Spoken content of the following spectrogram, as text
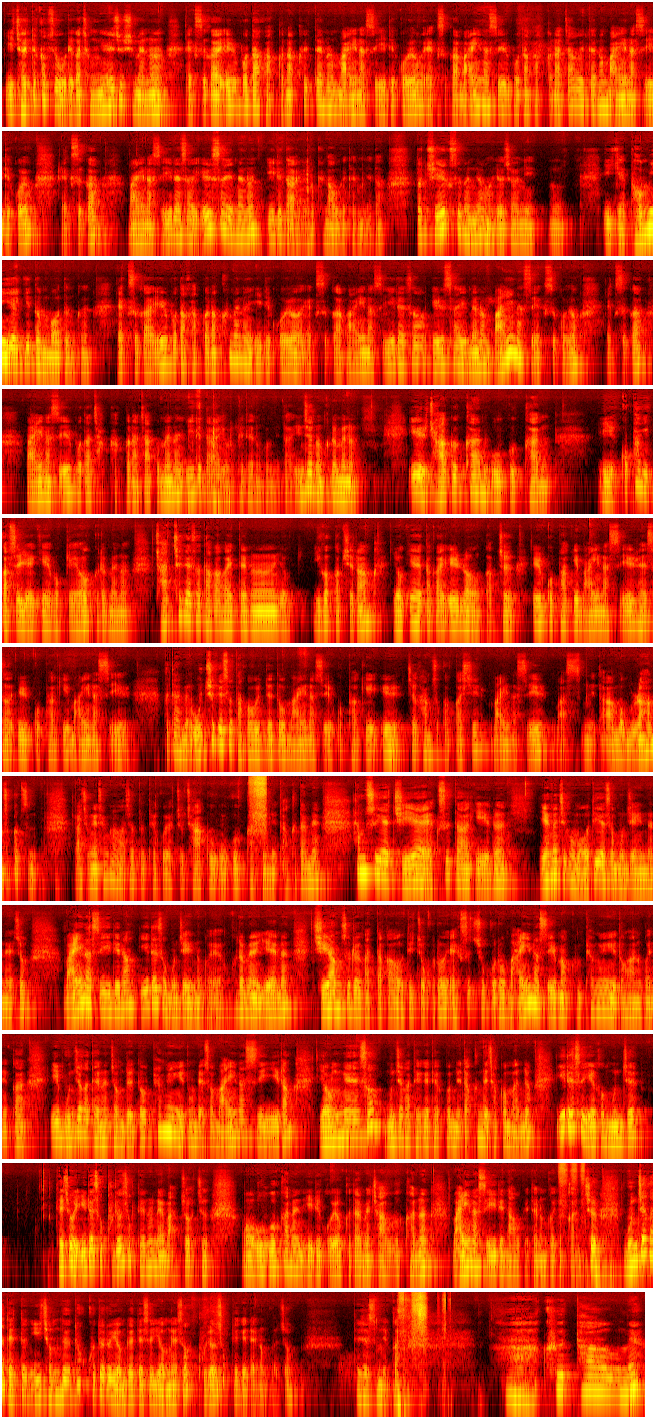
이 절대값을 우리가 정리해 주시면은 x가 1보다 같거나 클 때는 마이너스 1이고요. x가 마이너스 1보다 같거나 작을 때는 마이너스 1이고요. x가 마이너스 1에서 1 사이면은 1이다. 이렇게 나오게 됩니다. 또 gx는요. 여전히 음, 이게 범위 얘기든 뭐든 그 x가 1보다 같거나 크면은 1이고요. x가 마이너스 1에서 1 사이면은 마이너스 x고요. x가 마이너스 1보다 작, 같거나 작으면은 1이다. 이렇게 되는 겁니다. 이제는 그러면은 1 자극한 우극한 이 곱하기 값을 얘기해 볼게요. 그러면은 좌측에서 다가갈 때는 여기 이것 값이랑 여기에다가 1 넣은 값, 즉 1 곱하기 마이너스 1 해서 1 곱하기 마이너스 1. 그 다음에 우측에서 다가올 때도 마이너스 1 곱하기 1, 즉 함수값 값이 마이너스 1 맞습니다. 뭐 물론 함수값은 나중에 생각하셔도 되고요. 즉 자극 우극 같습니다. 그 다음에 함수의 g의 x 더하기 1은 얘는 지금 어디에서 문제 있는 애죠? 마이너스 1이랑 1에서 문제 있는 거예요. 그러면 얘는 g 함수를 갖다가 어디 쪽으로 x축으로 마이너스 1만큼 평행 이동하는 거니까 이 문제가 되는 점들도 평행 이동돼서 마이너스 2랑 0에서 문제가 되게 될 겁니다. 근데 잠깐만요. 1에서 얘가 문제 되죠. 1에서 불연속 되는 애 맞죠. 즉 어, 우극하는 1이고요. 그 다음에 좌극하는 마이너스 1이 나오게 되는 거니까. 즉 문제가 됐던 이 점들도 그대로 연결돼서 0에서 불연속 되게 되는 거죠. 되셨습니까? 아, 그 다음에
